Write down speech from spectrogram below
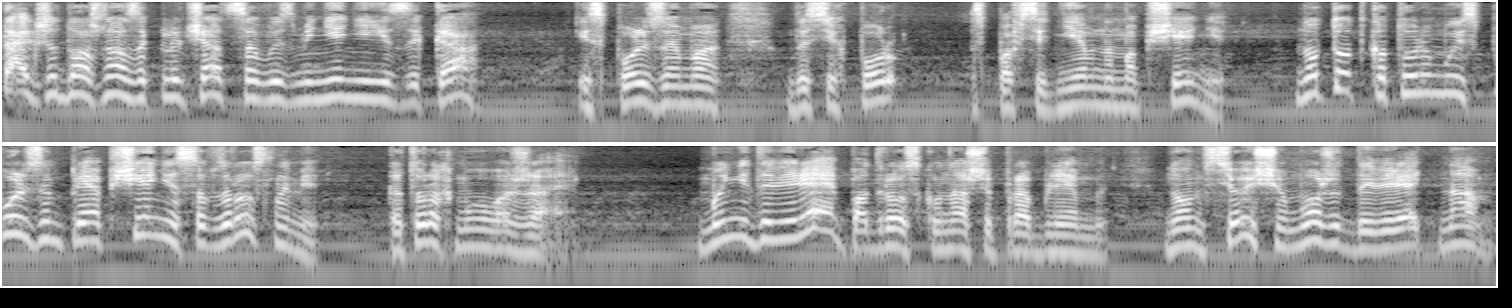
также должна заключаться в изменении языка, используемого до сих пор в повседневном общении, но тот, который мы используем при общении со взрослыми, которых мы уважаем. Мы не доверяем подростку наши проблемы, но он все еще может доверять нам.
